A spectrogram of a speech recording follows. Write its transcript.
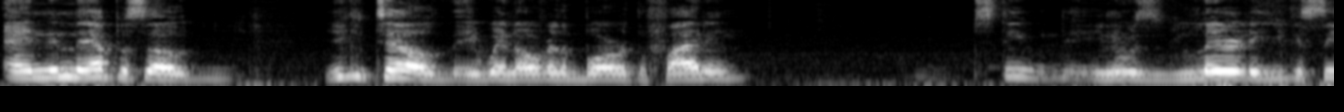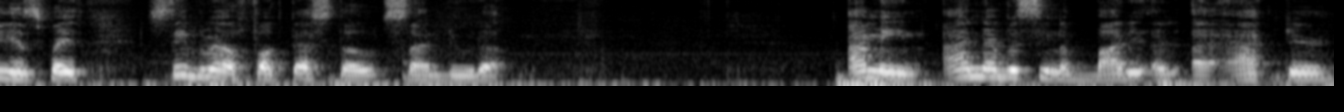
And in the episode, you can tell they went over the board with the fighting. Steve, you know, it was literally you can see his face. Stephen Amell fucked that sto- son dude up. I mean, I never seen a body a, a actor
